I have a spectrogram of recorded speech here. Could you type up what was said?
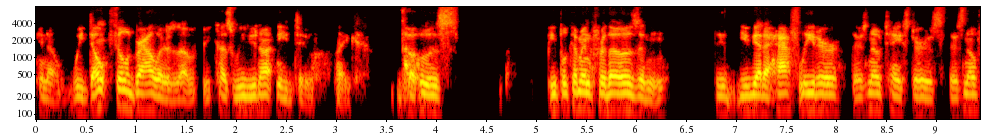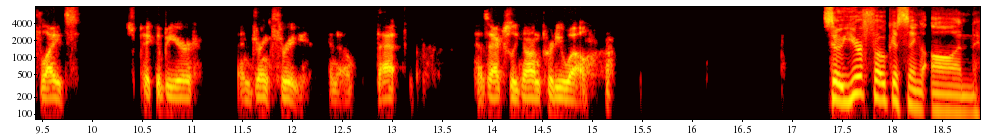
you know we don't fill growlers of because we do not need to. Like those people come in for those and you get a half liter there's no tasters there's no flights just pick a beer and drink three you know that has actually gone pretty well so you're focusing on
